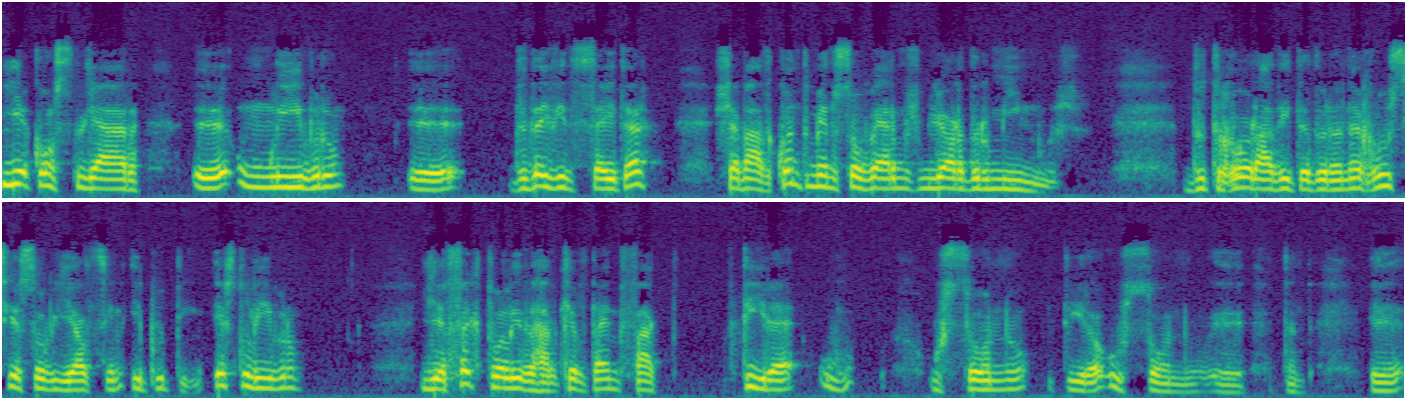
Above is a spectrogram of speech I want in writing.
e aconselhar um livro de David Sater, chamado Quanto Menos Soubermos, Melhor Dormimos do terror à ditadura na Rússia sob Yeltsin e Putin. Este livro e a factualidade que ele tem, de facto, tira o, o sono, tira o sono. Eh, portanto, eh,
